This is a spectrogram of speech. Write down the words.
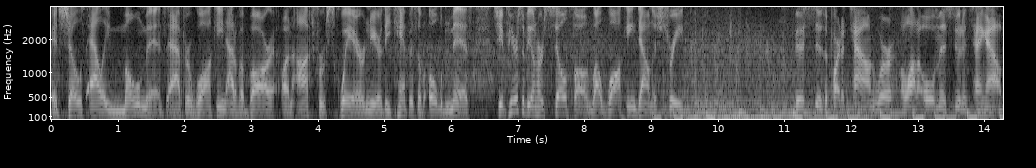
It shows Allie moments after walking out of a bar on Oxford Square near the campus of Ole Miss. She appears to be on her cell phone while walking down the street. This is a part of town where a lot of Ole Miss students hang out.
